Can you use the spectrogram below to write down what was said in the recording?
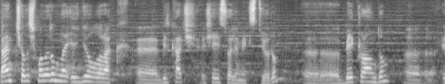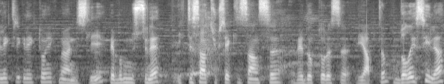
Ben çalışmalarımla ilgili olarak e, birkaç şey söylemek istiyorum. E, Background'um e, elektrik elektronik mühendisliği ve bunun üstüne iktisat yüksek lisansı ve doktorası yaptım. Dolayısıyla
